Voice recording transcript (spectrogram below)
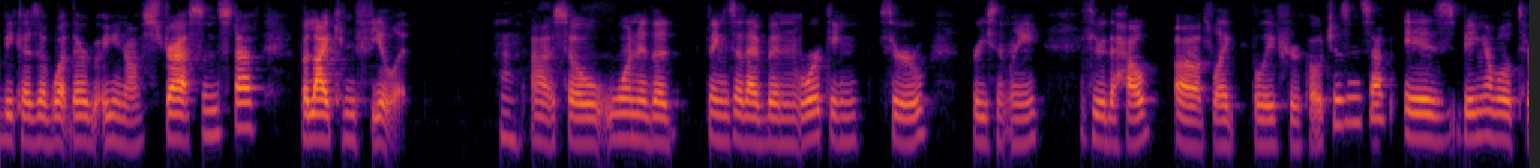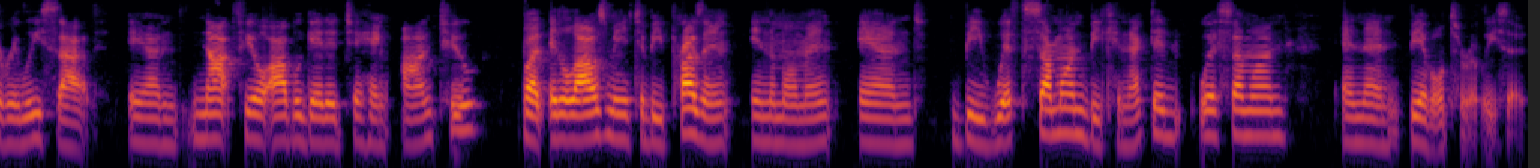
because of what they're you know stress and stuff but i can feel it Hmm. Uh, so one of the things that I've been working through recently through the help of like Believe Crew coaches and stuff is being able to release that and not feel obligated to hang on to, but it allows me to be present in the moment and be with someone, be connected with someone, and then be able to release it.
